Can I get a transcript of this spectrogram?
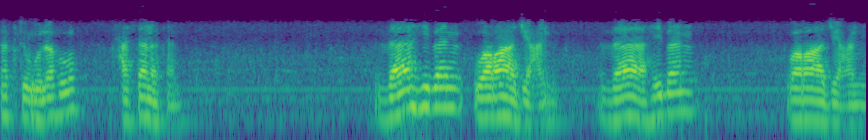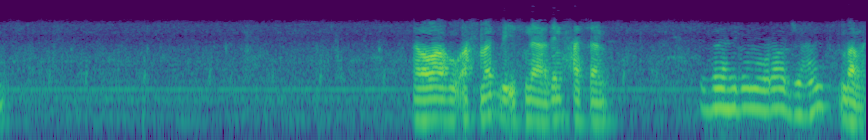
تكتب له حسنة. ذاهبا وراجعا. ذاهبا وراجعا. رواه أحمد بإسناد حسن. ذاهبا وراجعا بلى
